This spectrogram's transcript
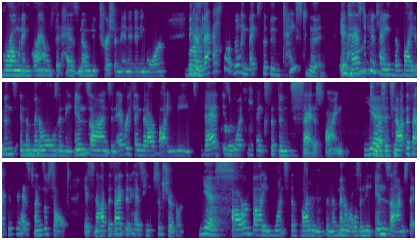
grown and ground that has no nutrition in it anymore. Because Right. that's what really makes the food taste good. It has to contain the vitamins and the minerals and the enzymes and everything that our body needs. That is what makes the food satisfying yes. It's not the fact that it has tons of salt. It's not the fact that it has heaps of sugar. Yes. Our body wants the vitamins and the minerals and the enzymes that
